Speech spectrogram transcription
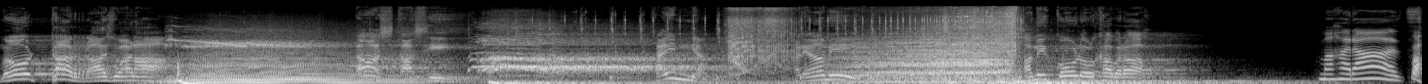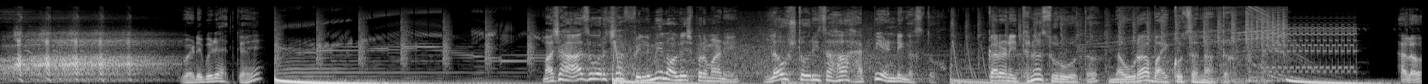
मोठा राजवाडा. तास तासी सैन्य. आणि आम्ही आम्ही कोण ओळखा बरा? महाराज. वेडेबिडे आहेत का हे? माझ्या आजवरच्या फिल्मी नॉलेज प्रमाणे लव्ह स्टोरीचा हा हॅपी एंडिंग असतो. कारण इथनं सुरू होतं नवरा बायकोचं नातं. हॅलो?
